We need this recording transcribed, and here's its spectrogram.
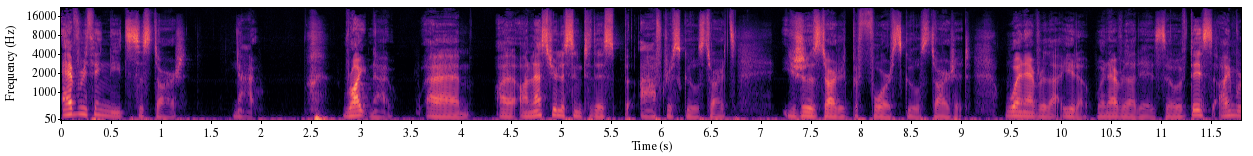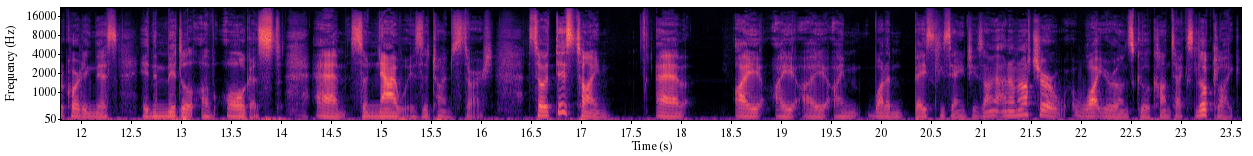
everything needs to start now, right now. Um, uh, unless you're listening to this after school starts, you should have started before school started, whenever that you know, whenever that is. So if this, I'm recording this in the middle of August, um, so now is the time to start. So at this time, um, I, I, I, I'm what I'm basically saying to you is, I'm, and I'm not sure what your own school context look like,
